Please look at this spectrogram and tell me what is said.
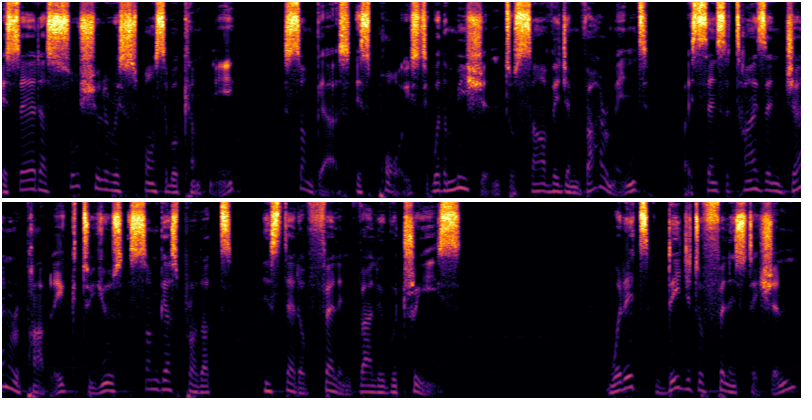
He said a socially responsible company, Somgas is poised with a mission to salvage environment by sensitizing general public to use Somgas products instead of felling valuable trees. With its digital filling station,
